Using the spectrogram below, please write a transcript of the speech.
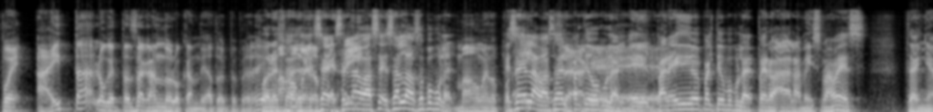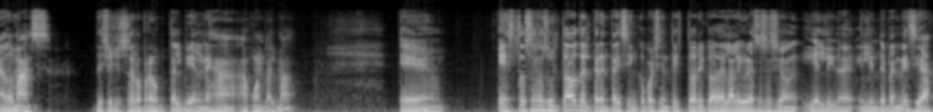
Pues ahí está lo que están sacando los candidatos del PPD. Por eso, esa, por esa es la base, esa es la base popular. Más o menos por Esa ahí. es la base O del Partido que- Popular. El paradigma del Partido Popular. Pero a la misma vez, te añado más. De hecho, yo se lo pregunté el viernes a, a Juan Dalmao. Eh, estos resultados del 35% histórico de la libre asociación y, el, y la independencia,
